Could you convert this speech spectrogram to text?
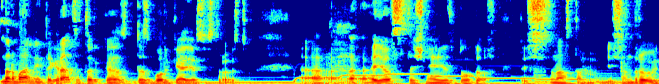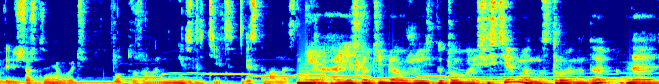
нормальная интеграция только до сборки iOS-устройств. А, iOS, точнее, iOS билдов. То есть у нас там есть Android или еще что-нибудь, тут уже не взлетит без командной строки. Не, а если у тебя уже есть готовая система настроена, да, для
